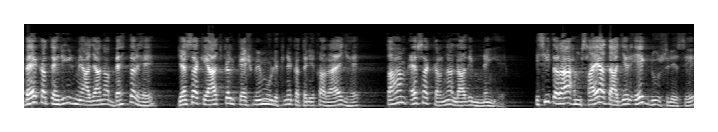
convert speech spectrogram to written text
بے کا تحریر میں آ جانا بہتر ہے جیسا کہ آج کل کیش میمو لکھنے کا طریقہ رائج ہے تاہم ایسا کرنا لازم نہیں ہے۔ اسی طرح ہم سایہ تاجر ایک دوسرے سے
